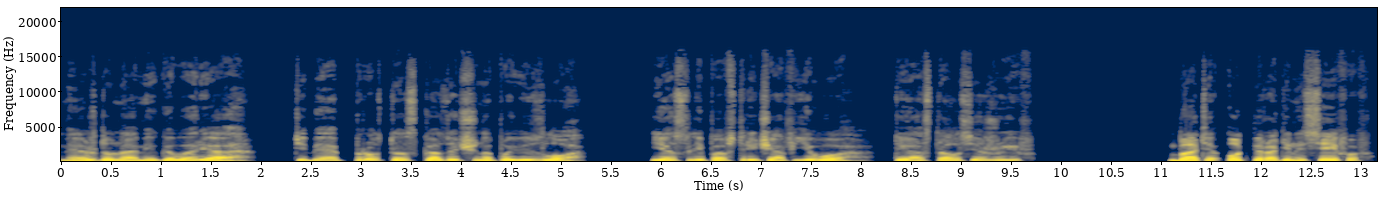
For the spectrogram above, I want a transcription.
Между нами говоря, тебе просто сказочно повезло, если повстречав его, ты остался жив. Батя отпер один из сейфов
